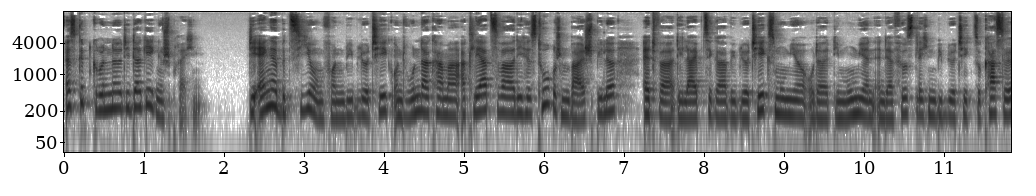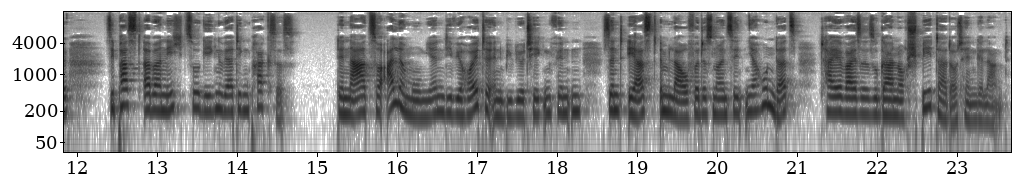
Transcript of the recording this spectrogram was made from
Es gibt Gründe, die dagegen sprechen. Die enge Beziehung von Bibliothek und Wunderkammer erklärt zwar die historischen Beispiele, etwa die Leipziger Bibliotheksmumie oder die Mumien in der Fürstlichen Bibliothek zu Kassel, sie passt aber nicht zur gegenwärtigen Praxis denn nahezu alle Mumien, die wir heute in Bibliotheken finden, sind erst im Laufe des 19. Jahrhunderts, teilweise sogar noch später dorthin gelangt.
